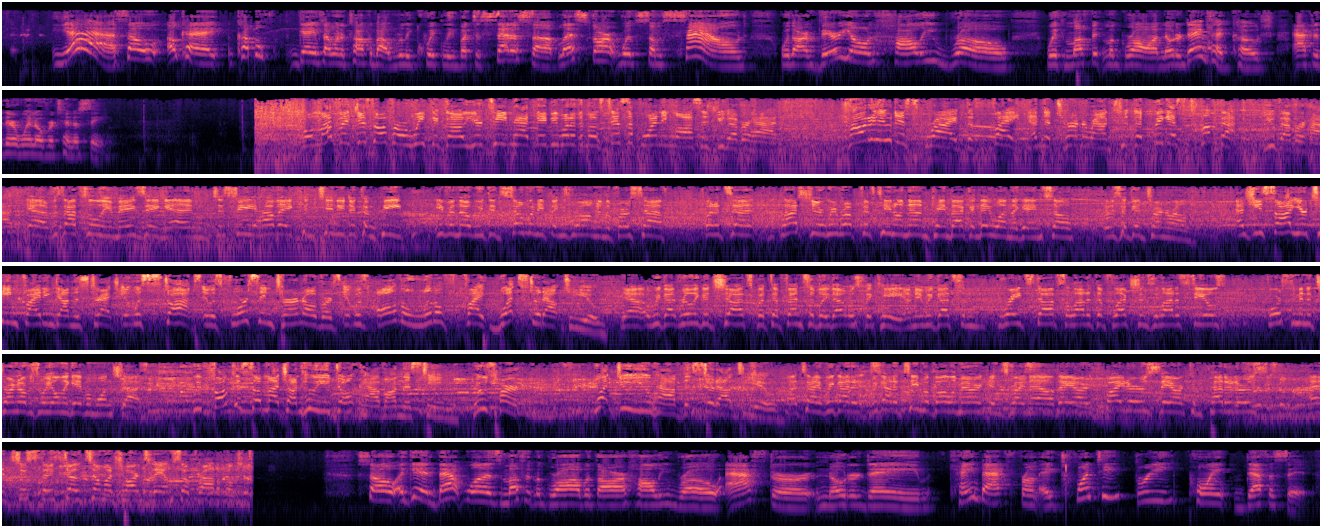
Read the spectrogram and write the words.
Yeah. So, okay, a couple games I want to talk about really quickly, but to set us up, let's start with some sound with our very own Holly Rowe with Muffet McGraw, Notre Dame's head coach, after their win over Tennessee. Well, Muffet, just over a week ago, your team had maybe one of the most disappointing losses you've ever had. How do you describe the fight and the turnaround to the ever had. Yeah, it was absolutely amazing. And to see how they continue to compete, even though we did so many things wrong in the first half. But it's a, last year we were up 15 on them, came back and they won the game. So it was a good turnaround as you saw your team fighting down the stretch, it was stops, it was forcing turnovers, it was all the little fight. What stood out to you? Yeah, we got really good shots, but defensively, that was the key. I mean, we got some great stops, a lot of deflections, a lot of steals. Forced them into turnovers. We only gave them one shot. We focus so much on who you don't have on this team. Who's hurt? What do you have that stood out to you? I tell you, we got a, we got a team of all Americans right now. They are fighters. They are competitors, and it's just they showed so much heart today. I'm so proud of them. So again, that was Muffet McGraw with our Holly Rowe after Notre Dame came back from a 23 point deficit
